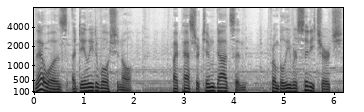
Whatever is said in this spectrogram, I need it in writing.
That was a daily devotional by Pastor Tim Dodson from Believer City Church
